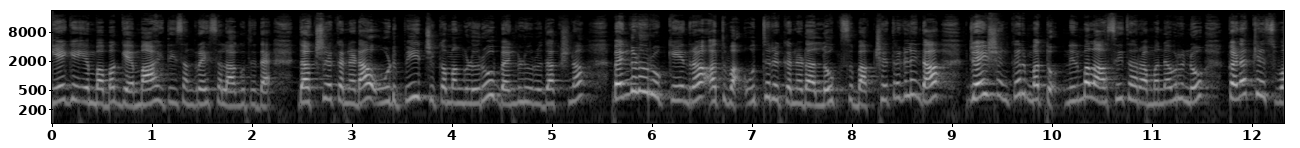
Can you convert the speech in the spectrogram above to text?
ಹೇಗೆ ಎಂಬ ಬಗ್ಗೆ ಮಾಹಿತಿ ಸಂಗ್ರಹಿಸಲಾಗುತ್ತಿದೆ. ದಕ್ಷಿಣ ಕನ್ನಡ, ಉಡುಪಿ, ಚಿಕ್ಕಮಗಳೂರು, ಬೆಂಗಳೂರು ದಕ್ಷಿಣ, ಬೆಂಗಳೂರು ಕೇಂದ್ರ ಅಥವಾ ಉತ್ತರ ಕನ್ನಡ ಲೋಕಸಭಾ ಕ್ಷೇತ್ರಗಳಿಂದ ಜೈಶಂಕರ್ ಮತ್ತು ನಿರ್ಮಲಾ ಸೀತಾರಾಮನ್ ಅವರನ್ನು ಕಣಕ್ಕಿಳಿಸುವ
